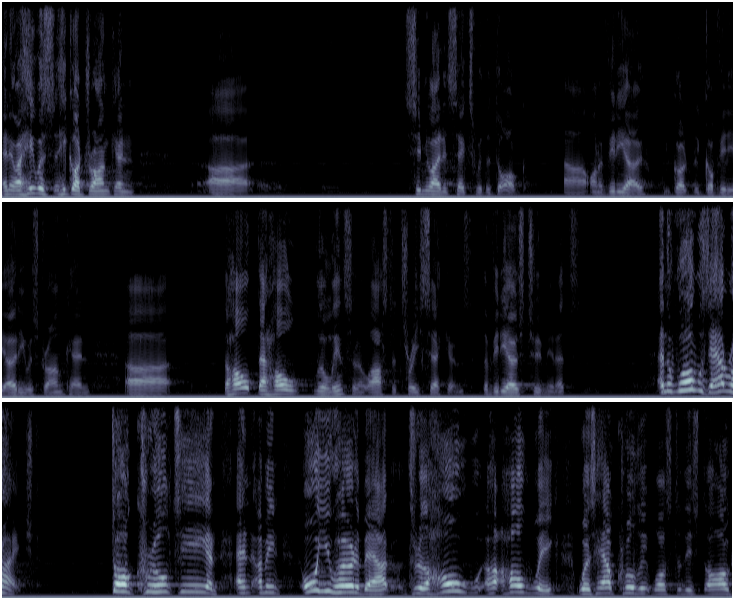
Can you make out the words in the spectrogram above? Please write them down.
Anyway, he, was, he got drunk and uh, simulated sex with a dog uh, on a video. He got, got videoed, he was drunk, and uh, the whole, that whole little incident lasted three seconds. The video's two minutes. And the world was outraged dog cruelty. And, and I mean, all you heard about through the whole, uh, whole week was how cruel it was to this dog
